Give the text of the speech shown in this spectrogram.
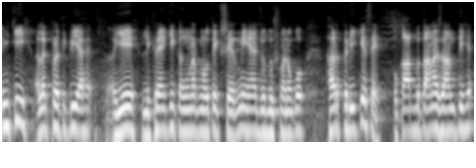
इनकी अलग प्रतिक्रिया है। ये लिख रहे हैं कि कंगना रनौत एक शेरनी है जो दुश्मनों को हर तरीके से औकात बताना जानती है।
